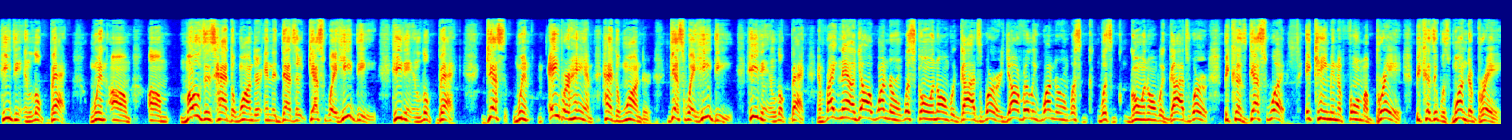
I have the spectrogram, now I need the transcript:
He didn't look back. When um um Moses had to wander in the desert, guess what he did? He didn't look back. Guess when Abraham had to wander, guess what he did? He didn't look back. And right now, y'all wondering what's going on with God's word. Y'all really wondering what's what's going on with God's word because guess what? It came in the form of bread because it was wonder bread.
